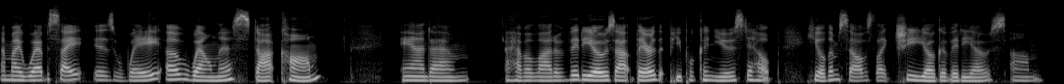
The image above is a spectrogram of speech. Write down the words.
And my website is wayofwellness.com. And um, I have a lot of videos out there that people can use to help heal themselves, like chi yoga videos. Um,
